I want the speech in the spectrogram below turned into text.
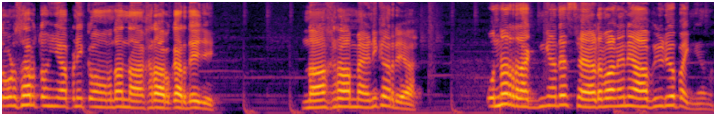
ਤੋੜ ਸਾਹਿਬ ਤੁਸੀਂ ਆਪਣੀ ਕੌਮ ਦਾ ਨਾਂ ਖਰਾਬ ਕਰਦੇ ਜੇ। ਨਾ ਖਰਾਬ ਮੈਂ ਨਹੀਂ ਕਰ ਰਿਹਾ। ਉਹਨਾਂ ਰਾਗੀਆਂ ਦੇ ਸਾਈਡ ਵਾਲੇ ਨੇ ਆਪ ਵੀਡੀਓ ਪਾਈਆਂ ਵਾ।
